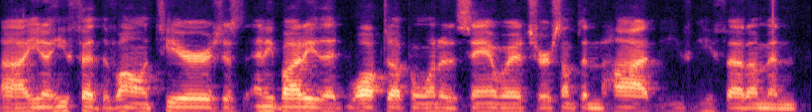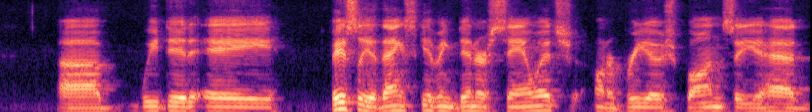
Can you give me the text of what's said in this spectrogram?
uh, you know he fed the volunteers just anybody that walked up and wanted a sandwich or something hot he, he fed them and uh, we did a basically a thanksgiving dinner sandwich on a brioche bun so you had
